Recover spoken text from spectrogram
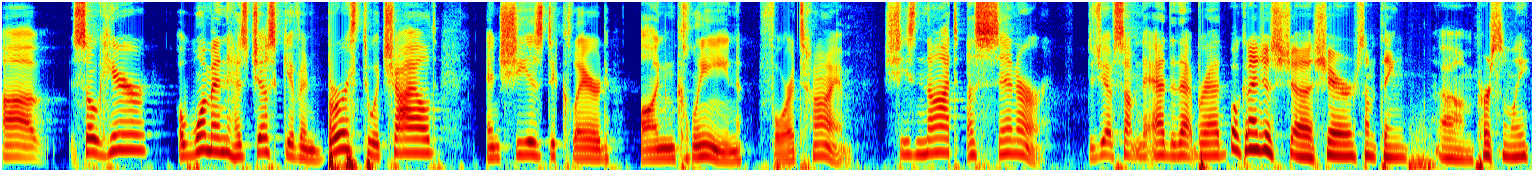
Uh, so here, a woman has just given birth to a child and she is declared unclean for a time. She's not a sinner. Did you have something to add to that, Brad? Well, can I just uh, share something um, personally?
